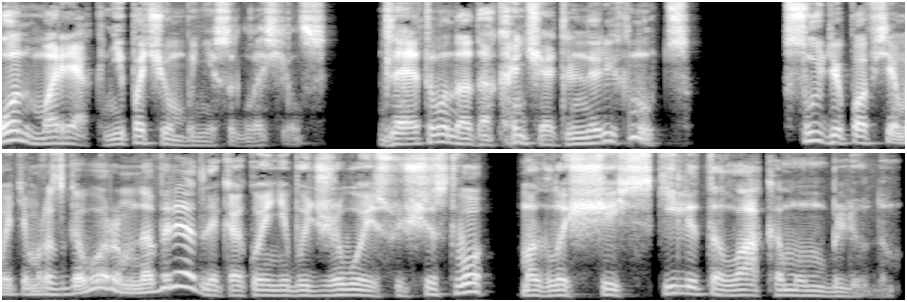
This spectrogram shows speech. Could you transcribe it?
он, моряк, ни почем бы не согласился. Для этого надо окончательно рехнуться. Судя по всем этим разговорам, навряд ли какое-нибудь живое существо могло счесть скелета лакомым блюдом.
